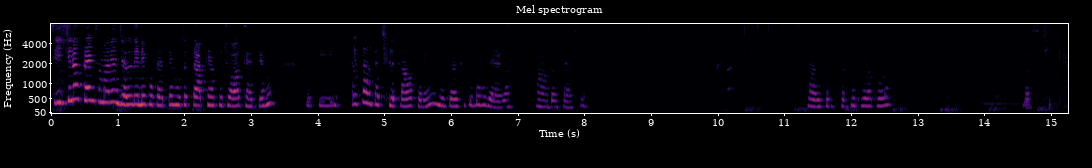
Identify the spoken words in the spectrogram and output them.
सींचना फ्रेंड्स हमारे यहाँ जल देने को कहते हैं, हो सकता है आपके यहाँ कुछ और कहते हो, क्योंकि हल्का हल्का छिड़काव करें, नहीं तो ऐसे तो बह जाएगा। हाँ बस ऐसे। चारों तरफ़ दें थोड़ा थोड़ा बस ठीक है।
